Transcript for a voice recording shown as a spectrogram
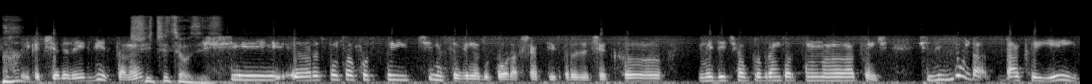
Aha. Adică cerere există, nu? Și ce ți-au zis? Și uh, răspunsul a fost, păi cine să vină după ora 17? Că medicii au program doar până atunci. Și zic, bun, dar dacă ei,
